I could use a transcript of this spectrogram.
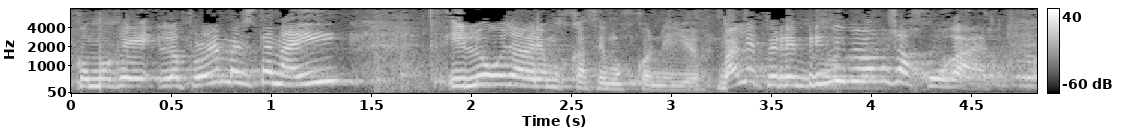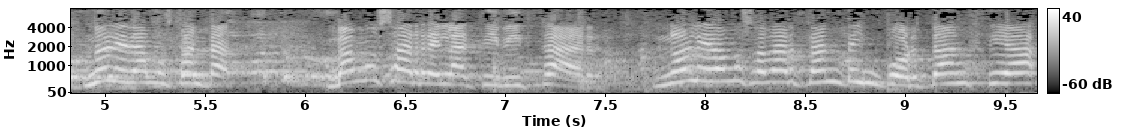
como que los problemas están ahí y luego ya veremos qué hacemos con ellos, ¿vale? Pero en principio vamos a jugar, no le damos tanta, vamos a relativizar, no le vamos a dar tanta importancia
